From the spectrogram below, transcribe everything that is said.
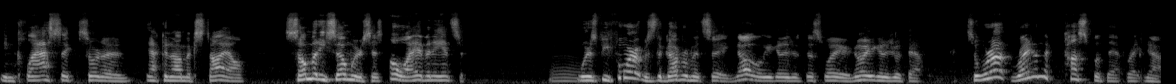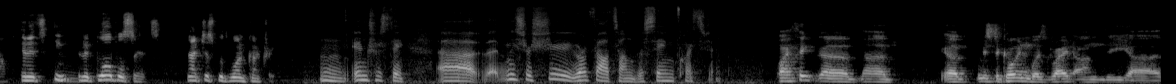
in classic sort of economic style, somebody somewhere says, oh, I have an answer. Mm. Whereas before it was the government saying, no, you're going to do it this way, or no, you're going to do it that way. So we're out right on the cusp of that right now. And it's in, mm. in a global sense, not just with one country. Mm, interesting. Uh, Mr. Xu, your thoughts on the same question? Well, I think uh, uh, uh Mr. Cohen was right on the uh,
